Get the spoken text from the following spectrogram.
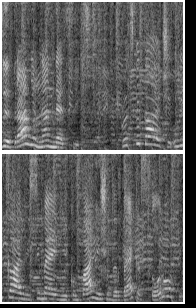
з травня на Netflix. Процвітаючі унікальні сімейні компанії Шундербека 100 років.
